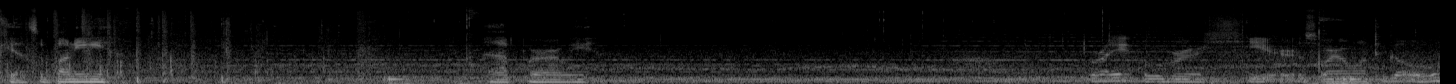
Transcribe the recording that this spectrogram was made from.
Okay, that's a bunny. Over here is where I want to go.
